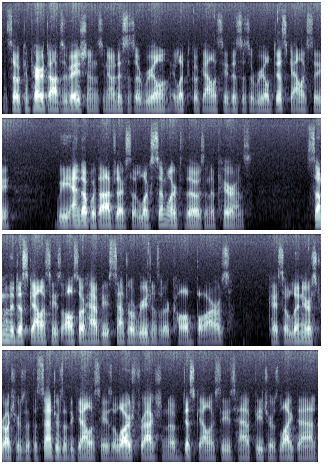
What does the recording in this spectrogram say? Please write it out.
And so compared to observations, you know, this is a real elliptical galaxy, this is a real disk galaxy. We end up with objects that look similar to those in appearance. Some of the disk galaxies also have these central regions that are called bars. Okay, so linear structures at the centers of the galaxies, a large fraction of disk galaxies have features like that.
